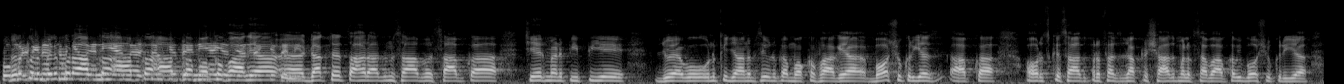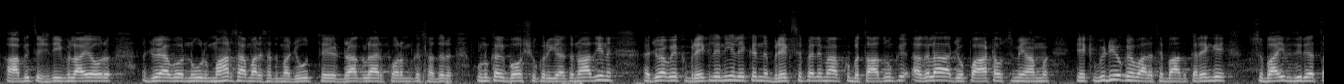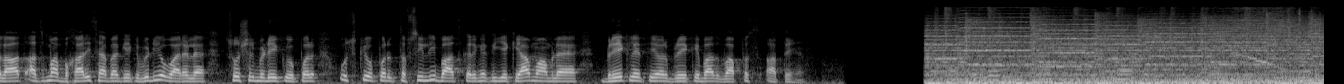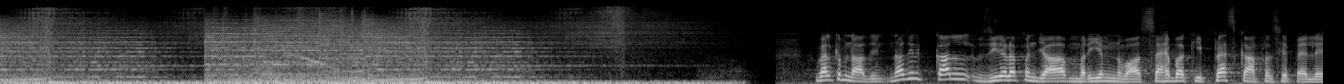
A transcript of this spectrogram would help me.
बिल्कुल बिल्कुल आपका आपका आपका मौकफ आ गया डॉक्टर ताहर आज़म साहब साहब का चेयरमैन पीपीए जो है वो उनकी जानब से उनका मौक़ आ गया। बहुत शुक्रिया आपका और उसके साथ प्रोफेसर डॉक्टर शाहद मलक साहब, आपका भी बहुत शुक्रिया। आप भी तशरीफ़ लाए और जो है वो नूर महर साहब हमारे साथ मौजूद थे, ड्रग लायर फोरम के सदर, उनका भी बहुत शुक्रिया। तो नाजिन जो है वो एक ब्रेक लेनी है, लेकिन ब्रेक से पहले मैं आपको बता दूँ कि अगला जो पार्ट है, उसमें हम एक वीडियो के हवाले से बात करेंगे। सूबाई वजी अतलात अजमा बुखारी साहबा की एक वीडियो वायरल है सोशल मीडिया के ऊपर। उसके ऊपर तफसीली बात करेंगे कि ये क्या मामला है। ब्रेक लेते हैं और ब्रेक के बाद वापस आते हैं। वेलकम नाजिन नाजिन कल वज़ीर पंजाब मरीम नवाज़ साहबा की प्रेस कॉन्फ्रेंस से पहले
